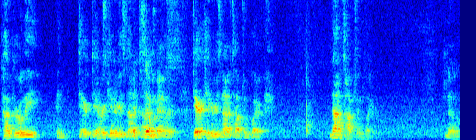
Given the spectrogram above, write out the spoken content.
Todd Gurley and Der- Derrick Henry is not a top a 10 mess. player. Derrick Henry is not a top 10 player. Not a top 10 player. No.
